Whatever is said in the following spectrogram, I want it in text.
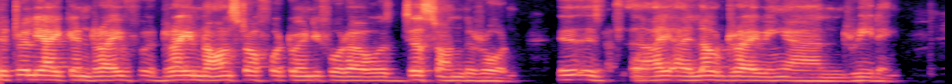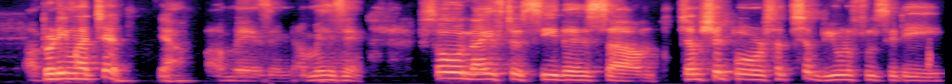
literally i can drive drive nonstop for 24 hours just on the road. It, it, I, I love driving and reading. Pretty much it yeah. Amazing amazing so nice to see this. Um, Jamshedpur, such a beautiful city.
